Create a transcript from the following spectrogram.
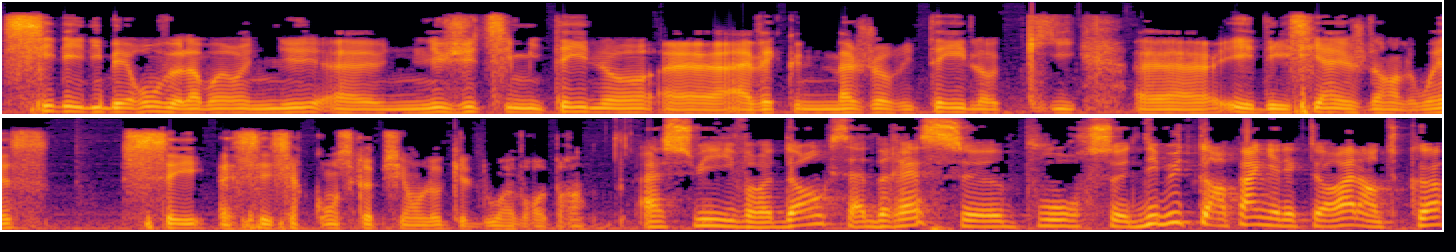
si les libéraux veulent avoir une, euh, légitimité là, euh, avec une majorité là, qui euh, est des sièges dans l'Ouest, c'est ces circonscriptions-là qu'ils doivent reprendre. À suivre. Donc, ça dresse euh, pour ce début de campagne électorale, en tout cas,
